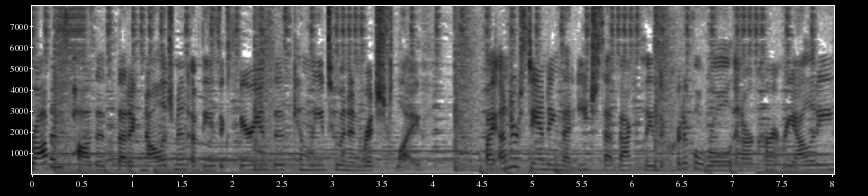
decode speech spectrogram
Robbins posits that acknowledgement of these experiences can lead to an enriched life. By understanding that each setback plays a critical role in our current reality,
